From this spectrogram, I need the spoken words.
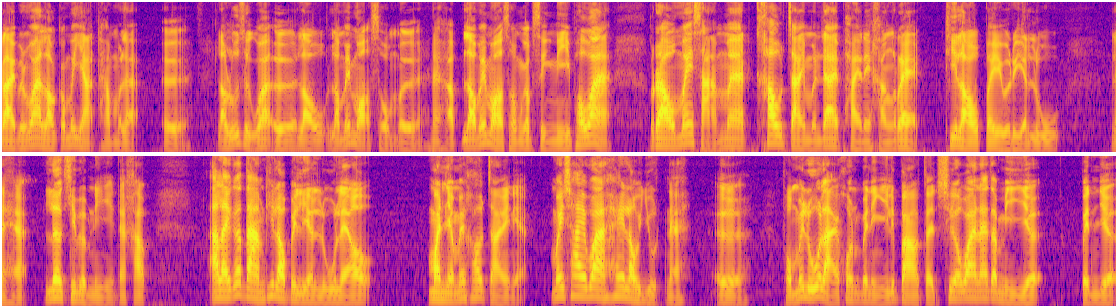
กลายเป็นว่าเราก็ไม่อยากทำมันละ เออ เรารู้สึกว่าเออ เราเราไม่เหมาะสมเออ นะครับ เราไม่เหมาะสมกับสิ่งนี้ เพราะว่าเราไม่สามารถเข้าใจมันได้ภายในครั้งแรก ที่เราไปเรียนรู้นะฮะเลิกคิดแบบนี้นะครับ อะไรก็ตามที่เราไปเรียนรู้แล้ว มันยังไม่เข้าใจเนี่ย ไม่ใช่ว่าให้เราหยุดนะ เออ ผมไม่รู้หลายคนเป็นอย่างนี้หรือเปล่า แต่เชื่อว่าน่าจะมีเยอะเป็นเยอะ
